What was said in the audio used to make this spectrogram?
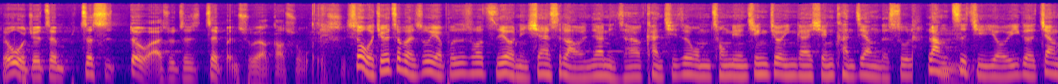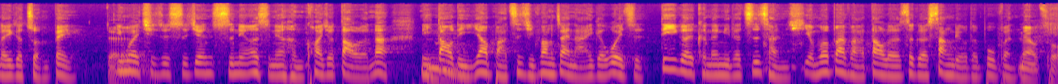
所以我觉得这这是对我来说，这是这本书要告诉我的事情。所以我觉得这本书也不是说只有你现在是老人家你才要看，其实我们从年轻就应该先看这样的书，让自己有一个这样的一个准备。对因为其实时间十年二十年很快就到了，那你到底要把自己放在哪一个位置？第一个，可能你的资产有没有办法到了这个上流的部分？没有错，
